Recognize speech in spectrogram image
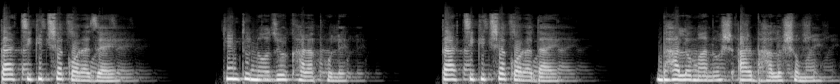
তার চিকিৎসা করা যায়। কিন্তু নজর খারাপ হলে তার চিকিৎসা করা দায়। ভালো মানুষ আর ভালো সময়।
